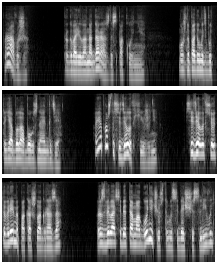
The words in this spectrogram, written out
«Право же», — проговорила она гораздо спокойнее, — можно подумать, будто я была бог знает где. А я просто сидела в хижине. Сидела все это время, пока шла гроза. Развела себе там огонь и чувствовала себя счастливой.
